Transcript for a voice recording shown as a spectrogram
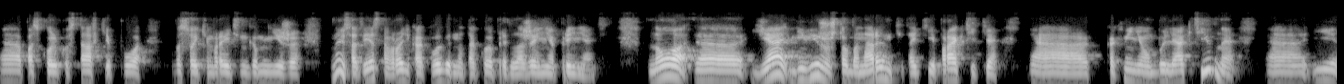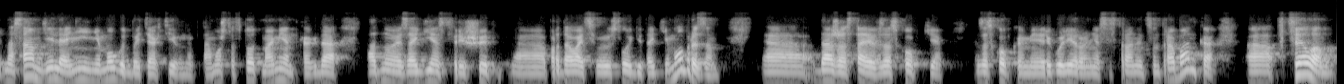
э, поскольку ставки по высоким рейтингам ниже. Ну и, соответственно, вроде как выгодно такое предложение принять. Но э, я не вижу, чтобы на рынке такие практики э, как минимум были активны, э, и на самом деле они не могут быть активны, потому что в тот момент, когда одно из агентств решит э, продавать свои услуги таким образом, э, даже оставив за скобки за скобками регулирования со стороны Центробанка, в целом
